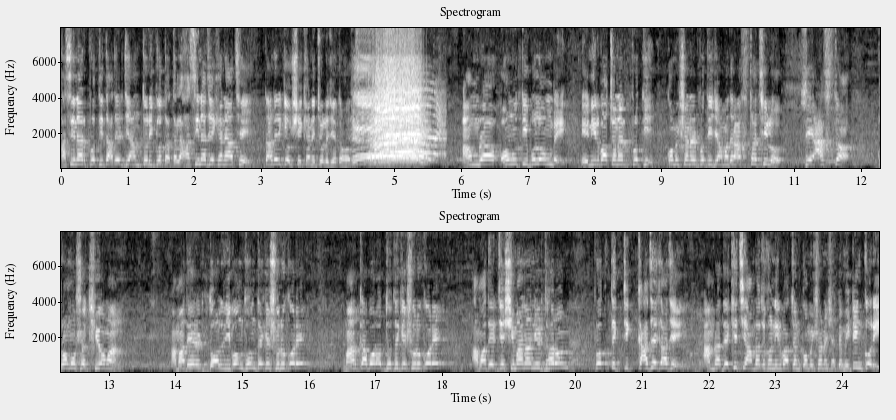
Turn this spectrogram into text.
হাসিনার প্রতি তাদের যে আন্তরিকতা তাহলে হাসিনা যেখানে আছে তাদেরকেও সেখানে চলে যেতে হবে। আমরা অনতি বিলম্বে এই নির্বাচনের প্রতি কমিশনের প্রতি যে আমাদের আস্থা ছিল সেই আস্থা ক্রমশ ক্ষীয়মান। আমাদের দল নিবন্ধন থেকে শুরু করে মার্কা বরাদ্দ থেকে শুরু করে আমাদের যে সীমানা নির্ধারণ, প্রত্যেকটি কাজে কাজে আমরা দেখেছি, আমরা যখন নির্বাচন কমিশনের সাথে মিটিং করি,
